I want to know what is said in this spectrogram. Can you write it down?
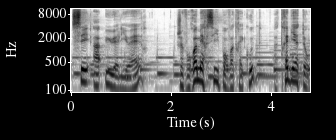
C-A-U-L-I-E-R. Je vous remercie pour votre écoute. À très bientôt.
